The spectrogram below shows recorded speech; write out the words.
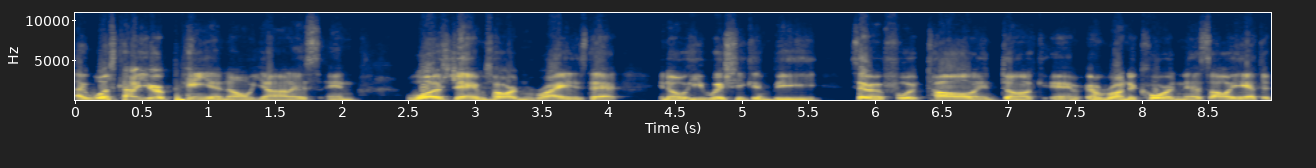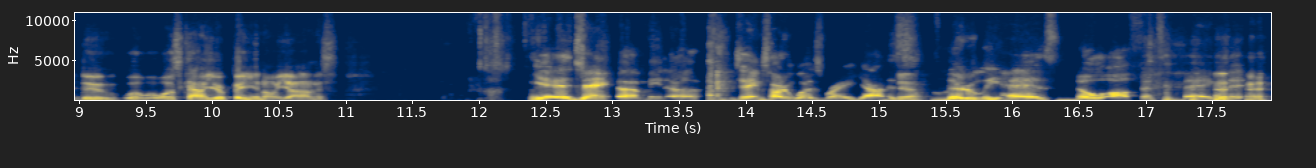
Like, what's kind of your opinion on Giannis? And was James Harden right? Is that you know he wish he can be seven foot tall and dunk and, and, run the court, and that's all he had to do. Well, what's kind of your opinion on Giannis? Yeah, James. Uh, I mean, uh, James Harden was right. Giannis yeah. literally has no offensive bag. it,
